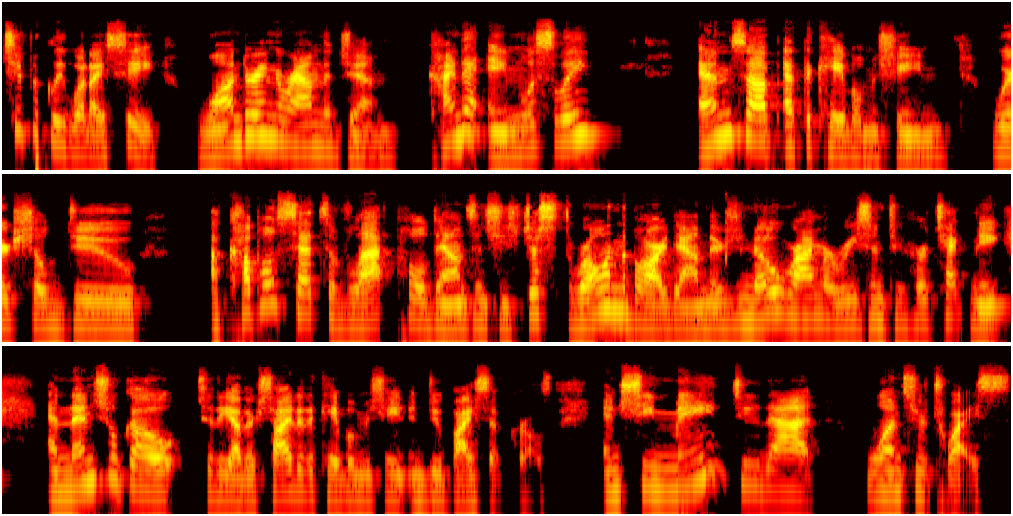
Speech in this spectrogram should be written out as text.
typically what I see wandering around the gym kind of aimlessly, ends up at the cable machine where she'll do a couple sets of lat pull downs and she's just throwing the bar down. There's no rhyme or reason to her technique. And then she'll go to the other side of the cable machine and do bicep curls. And she may do that once or twice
